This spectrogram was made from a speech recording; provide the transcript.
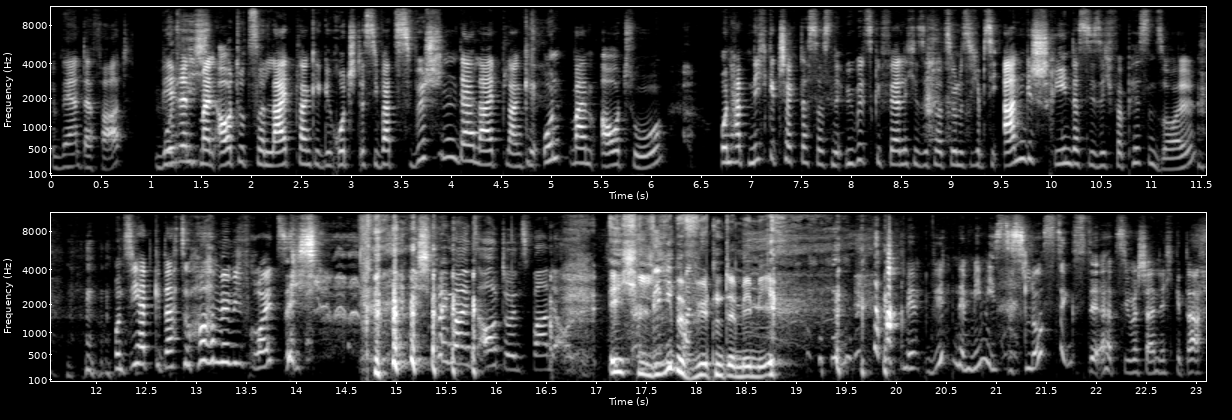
während der Fahrt. Während mein Auto zur Leitplanke gerutscht ist, sie war zwischen der Leitplanke und meinem Auto und hat nicht gecheckt, dass das eine übelst gefährliche Situation ist. Ich habe sie angeschrien, dass sie sich verpissen soll. Und sie hat gedacht, so, oh, Mimi freut sich. ich spring mal ins Auto, ins fahrende Auto. ich liebe wütende Mimi. Wütende Mimi ist das Lustigste, hat sie wahrscheinlich gedacht.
